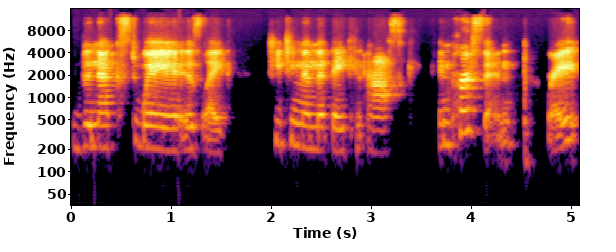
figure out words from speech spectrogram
the next way is like teaching them that they can ask in person, right?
